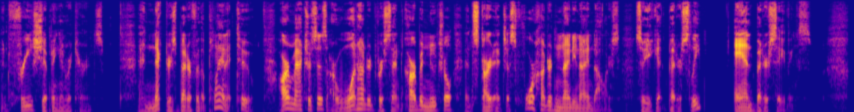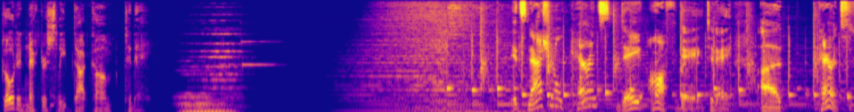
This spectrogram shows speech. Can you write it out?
and free shipping and returns. And Nectar's better for the planet, too. Our mattresses are 100% carbon neutral and start at just $499, so you get better sleep and better savings. Go to nectarsleep.com today. It's National Parents Day Off Day today. Uh, parents,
